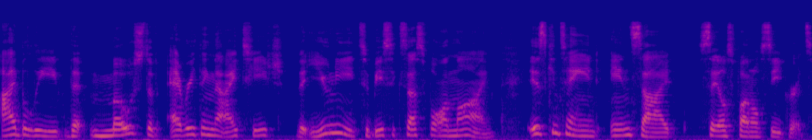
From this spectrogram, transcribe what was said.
I believe that most of everything that I teach that you need to be successful online is contained inside Sales Funnel Secrets.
